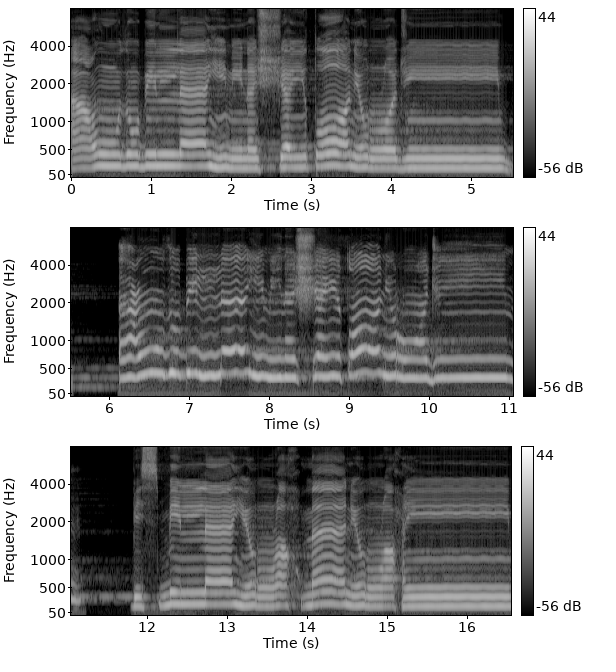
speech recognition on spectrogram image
أعوذ بالله من الشيطان الرجيم. أعوذ بالله من الشيطان الرجيم. بسم الله الرحمن الرحيم.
